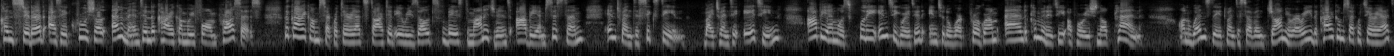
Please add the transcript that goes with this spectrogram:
Considered as a crucial element in the CARICOM reform process, the CARICOM Secretariat started a results-based management RBM system in 2016. By 2018, RBM was fully integrated into the work program and community operational plan. On Wednesday, 27 January, the CARICOM Secretariat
